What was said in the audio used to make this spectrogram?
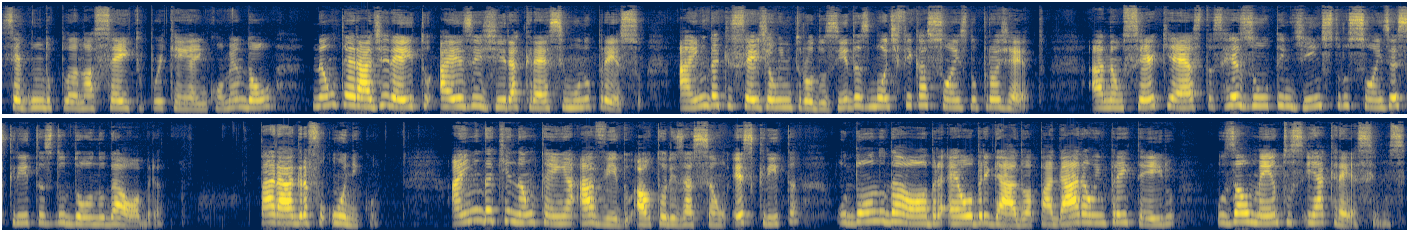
segundo o plano aceito por quem a encomendou, não terá direito a exigir acréscimo no preço, ainda que sejam introduzidas modificações no projeto, a não ser que estas resultem de instruções escritas do dono da obra. Parágrafo único. Ainda que não tenha havido autorização escrita, o dono da obra é obrigado a pagar ao empreiteiro os aumentos e acréscimos,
